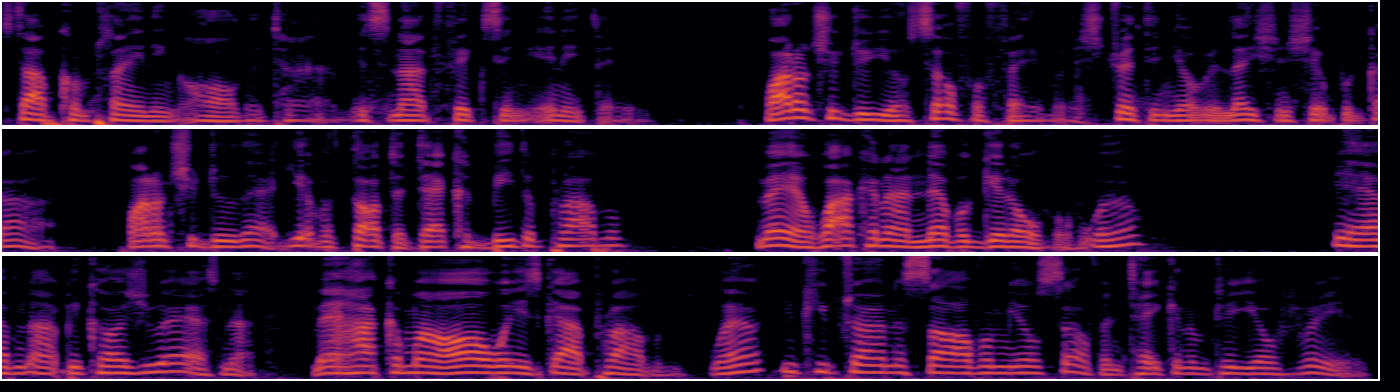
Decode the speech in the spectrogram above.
Stop complaining all the time. It's not fixing anything. Why don't you do yourself a favor and strengthen your relationship with God? Why don't you do that? You ever thought that that could be the problem? Man, why can I never get over? Well, you have not because you ask not. Man, how come I always got problems? Well, you keep trying to solve them yourself and taking them to your friends.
